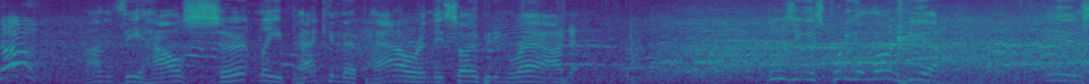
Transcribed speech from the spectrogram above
Han Zi Hao certainly packing the power in this opening round. Losing his footing a lot here is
